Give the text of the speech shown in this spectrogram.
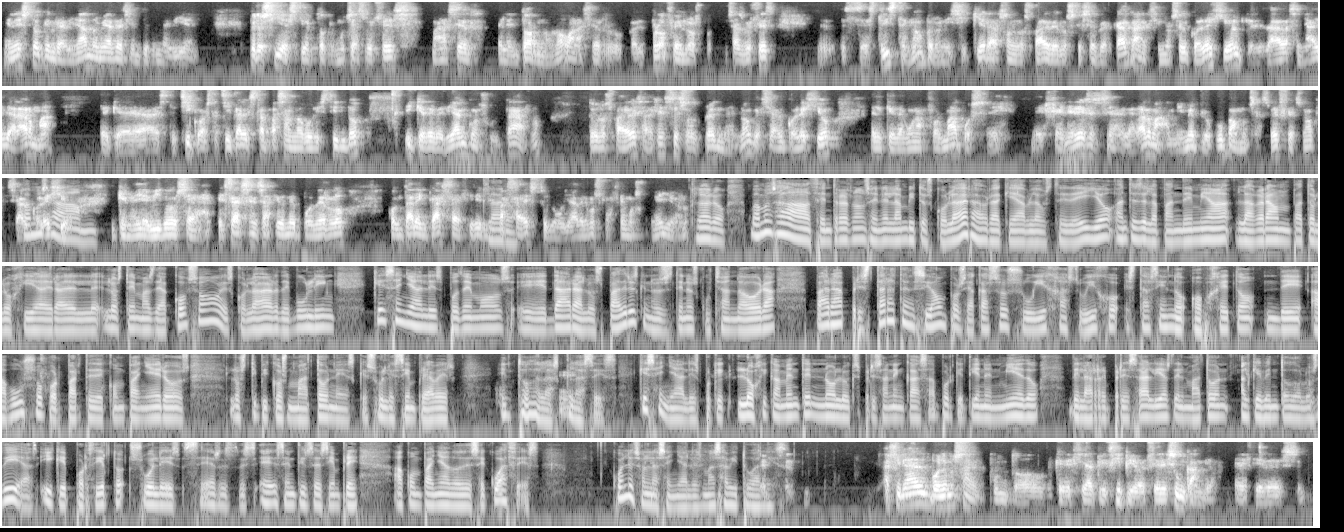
en esto que en realidad no me hace sentirme bien. Pero sí es cierto que muchas veces van a ser el entorno, ¿no? Van a ser el profe, los, muchas veces es, triste, ¿no? Pero ni siquiera son los padres los que se percatan, sino es el colegio el que le da la señal de alarma de que a este chico, a esta chica le está pasando algo distinto y que deberían consultar, ¿no? Entonces los padres a veces se sorprenden, ¿no? Que sea el colegio el que de alguna forma, pues, eh, eh, genere esa señal de alarma. A mí me preocupa muchas veces, ¿no? Que sea el colegio y que no haya habido esa, esa sensación de poderlo contar en casa, decir, pasa esto, y luego ya veremos qué hacemos con ello. Claro, vamos a centrarnos en el ámbito escolar, ahora que habla usted de ello. Antes de la pandemia, la gran patología era los temas de acoso escolar, de bullying. ¿Qué señales podemos eh, dar a los padres que nos estén escuchando ahora para prestar atención por si acaso su hija, su hijo está siendo objeto de abuso por parte de compañeros, los típicos matones que suele siempre haber en todas las clases. ¿Qué señales? Porque lógicamente no lo expresan en casa porque tienen miedo de las represalias del matón al que ven todos los días y que, por cierto, suele ser, eh, sentirse siempre acompañado de secuaces. ¿Cuáles son las señales más habituales? Al final volvemos al punto que decía al principio, es decir, es un cambio. Es decir,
